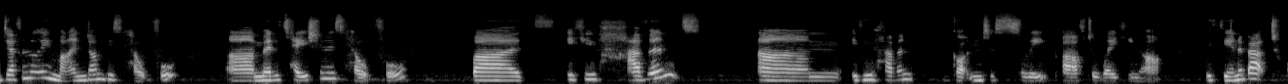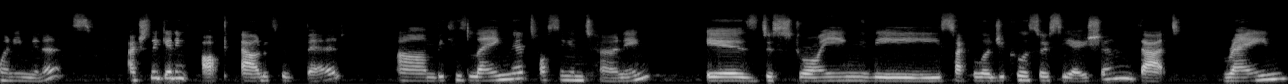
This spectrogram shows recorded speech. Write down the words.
definitely, mind dump is helpful. Uh, meditation is helpful. But if you haven't, um, if you haven't gotten to sleep after waking up within about 20 minutes, actually getting up out of the bed, um, because laying there tossing and turning is destroying the psychological association that rain,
